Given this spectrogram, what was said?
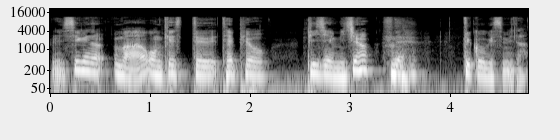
우리 시그널 음악 원캐스트 대표 BGM이죠? 네. 듣고 오겠습니다.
